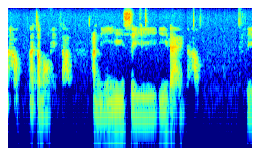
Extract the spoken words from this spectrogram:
นะครับ น่าจะมองเห็นชัดอันนี้สีแดงนะครับสี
